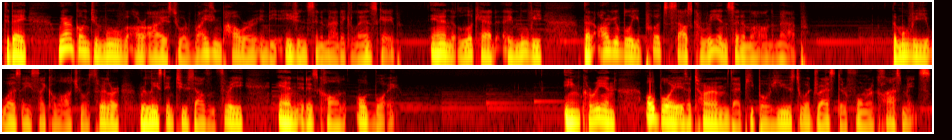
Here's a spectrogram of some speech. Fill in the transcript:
Today, we are going to move our eyes to a rising power in the Asian cinematic landscape and look at a movie that arguably puts South Korean cinema on the map. The movie was a psychological thriller released in 2003 and it is called Old Boy. In Korean, Old Boy is a term that people use to address their former classmates,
